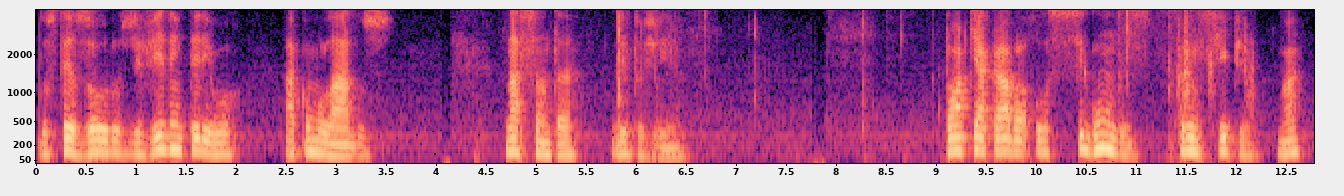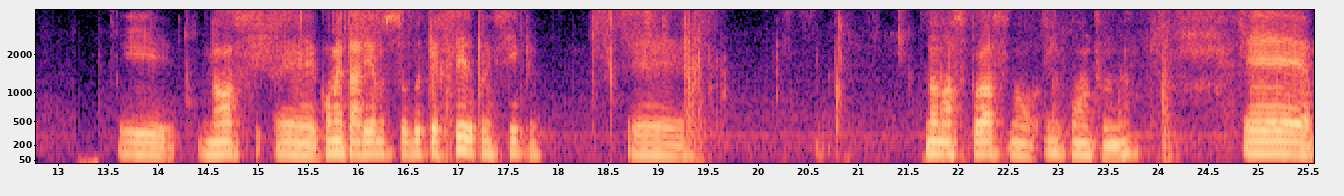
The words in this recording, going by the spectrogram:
dos tesouros de vida interior acumulados na santa liturgia. Então aqui acaba o segundo princípio, é? e nós é, comentaremos sobre o terceiro princípio é, no nosso próximo encontro. Né? É,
